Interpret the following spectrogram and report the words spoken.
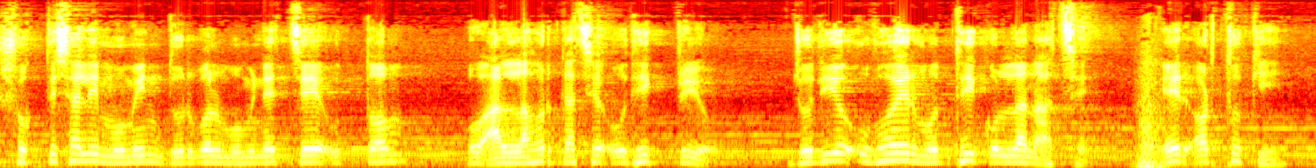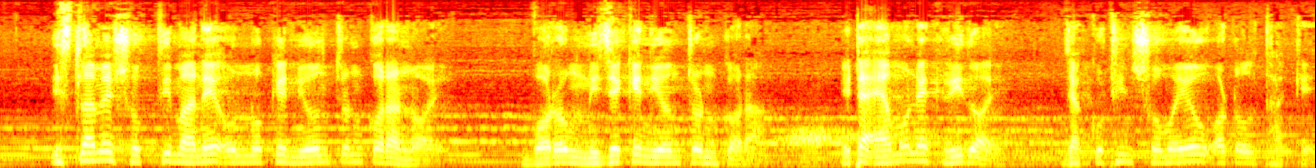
শক্তিশালী মুমিন দুর্বল মুমিনের চেয়ে উত্তম ও আল্লাহর কাছে অধিক প্রিয়। যদিও উভয়ের মধ্যেই কল্যাণ আছে। এর অর্থ কি? ইসলামের শক্তি মানে অন্যকে নিয়ন্ত্রণ করা নয়, বরং নিজেকে নিয়ন্ত্রণ করা। এটা এমন এক হৃদয় যা কঠিন সময়েও অটল থাকে।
